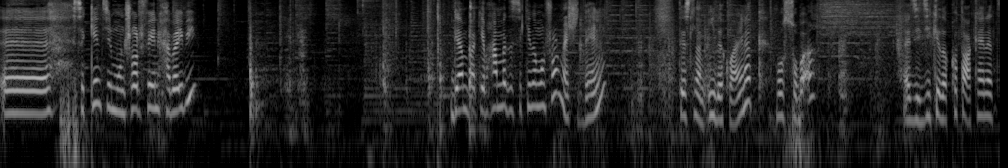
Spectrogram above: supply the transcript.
آه سكينتي المنشار فين حبايبي؟ جنبك يا محمد السكينة منشار ماشي ادهاني تسلم إيدك وعينك. بصوا بقى. أدي دي كده قطعة كانت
